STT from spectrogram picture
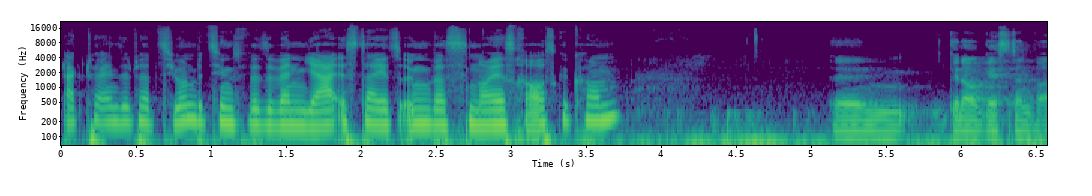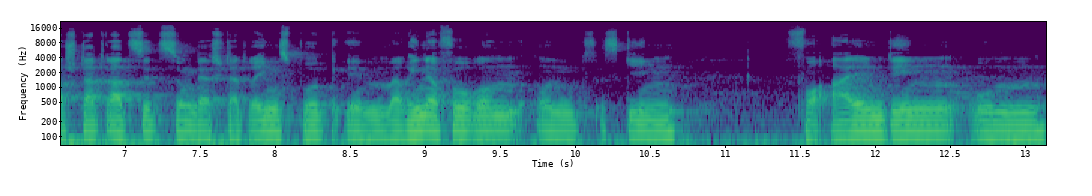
aktuellen Situation, beziehungsweise wenn ja, ist da jetzt irgendwas Neues rausgekommen? Ähm, genau, gestern war Stadtratssitzung der Stadt Regensburg im Marina-Forum und es ging vor allen Dingen um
